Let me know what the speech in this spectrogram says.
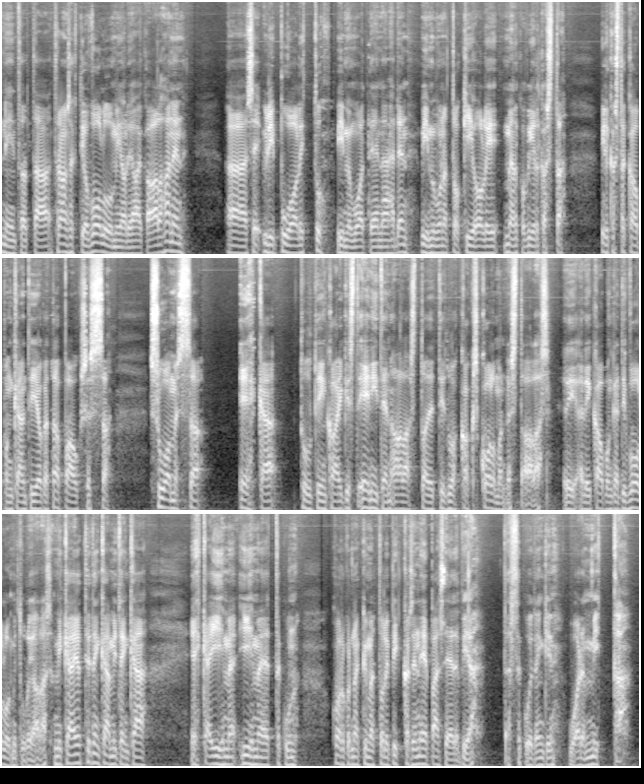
niin tota, transaktiovolyymi oli aika alhainen – se yli puolittu viime vuoteen nähden. Viime vuonna toki oli melko vilkasta, vilkasta kaupankäyntiä joka tapauksessa. Suomessa ehkä tultiin kaikista eniten alas, taitettiin tulla kaksi kolmannesta alas, eli, eli kaupankäyntivolyymi tuli alas, mikä ei ole tietenkään mitenkään ehkä ihme, ihme että kun korkonäkymät oli pikkasen epäselviä tässä kuitenkin vuoden mittaan.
